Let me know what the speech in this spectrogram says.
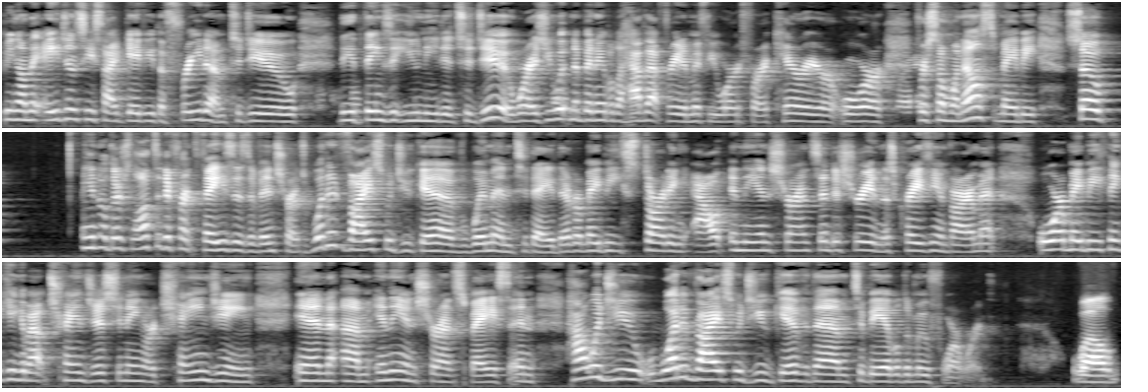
being on the agency side gave you the freedom to do the things that you needed to do whereas you wouldn't have been able to have that freedom if you worked for a carrier or for someone else maybe. So you know, there's lots of different phases of insurance. What advice would you give women today that are maybe starting out in the insurance industry in this crazy environment, or maybe thinking about transitioning or changing in um, in the insurance space? And how would you? What advice would you give them to be able to move forward? Well,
